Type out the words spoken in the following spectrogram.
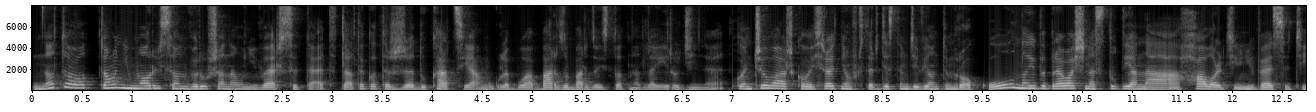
no to Toni Morrison wyrusza na uniwersytet, dlatego też, że edukacja w ogóle była bardzo, bardzo istotna dla jej rodziny. Kończyła szkołę średnią w 1949 roku, no i wybrała się na studia na Howard University,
